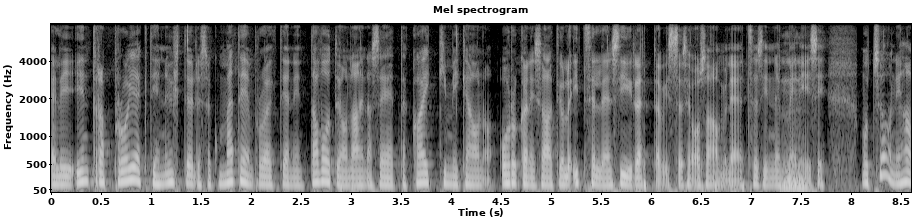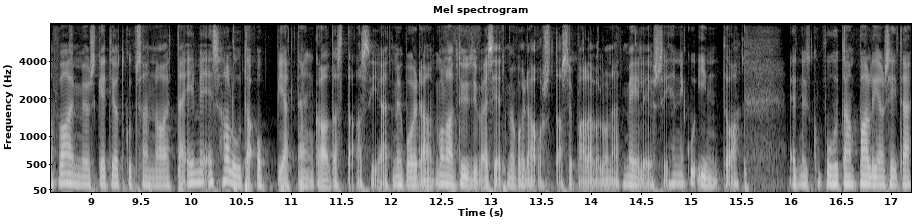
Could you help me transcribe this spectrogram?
eli intraprojektien yhteydessä, kun mä teen projektia, niin tavoite on aina se, että kaikki mikä on organisaatiolle itselleen siirrettävissä se osaaminen, että se sinne mm. menisi. Mutta se on ihan vain myöskin, että jotkut sanoo, että ei me edes haluta oppia tämän kaltaista asiaa, että me, voidaan, me ollaan tyytyväisiä, että me voidaan ostaa se palveluna, että meillä ei ole siihen niin kuin intoa. Et nyt kun puhutaan paljon sitä,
